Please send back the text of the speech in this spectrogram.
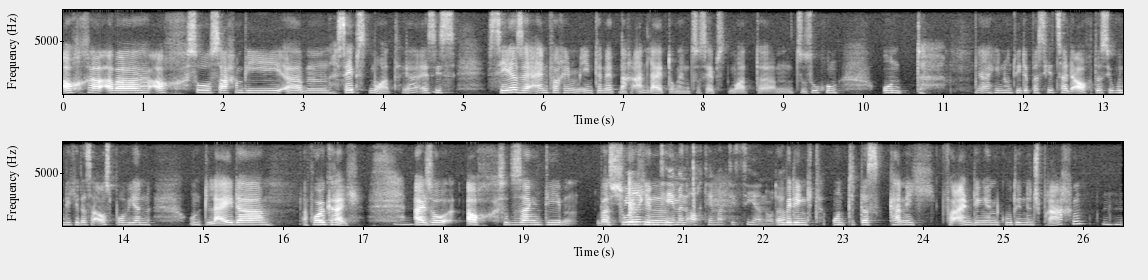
auch, äh, aber auch so Sachen wie ähm, Selbstmord. Ja? Es ist sehr, sehr einfach im Internet nach Anleitungen zu Selbstmord ähm, zu suchen und ja, hin und wieder passiert es halt auch, dass Jugendliche das ausprobieren und leider erfolgreich. Mhm. Also auch sozusagen die, was die ich in Themen auch thematisieren, oder? Unbedingt. Und das kann ich vor allen Dingen gut in den Sprachen mhm.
